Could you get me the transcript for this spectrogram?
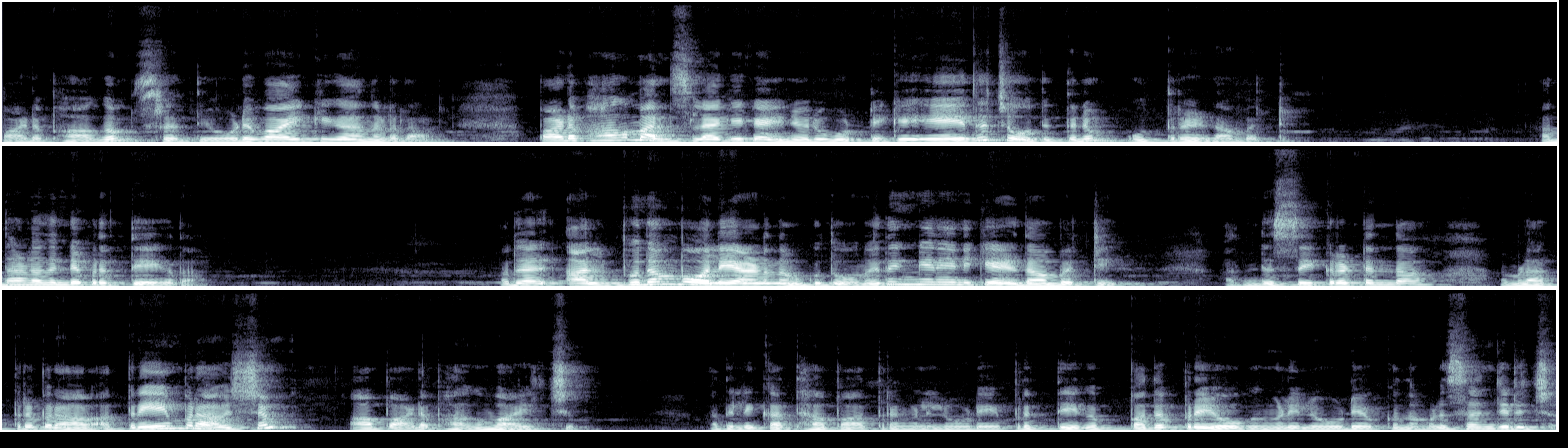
പാഠഭാഗം ശ്രദ്ധയോടെ വായിക്കുക എന്നുള്ളതാണ്. പാഠഭാഗം മനസ്സിലാക്കി കഴിഞ്ഞ ഒരു കുട്ടിക്ക് ഏത് ചോദ്യത്തിനും ഉത്തരം എഴുതാൻ പറ്റും. അതാണ് അതിന്റെ പ്രത്യേകത. ഒരു അത്ഭുതം പോലെയാണ് നമുക്ക് തോന്നുന്നത്. ഇതിങ്ങനെ എനിക്ക് എഴുതാൻ പറ്റി? അതിന്റെ സീക്രട്ട് എന്താ? നമ്മൾ അത്ര പ്രാ അത്രയും പ്രാവശ്യം ആ പാഠഭാഗം വായിച്ചു. അതിലെ കഥാപാത്രങ്ങളിലൂടെ പ്രത്യേക പദപ്രയോഗങ്ങളിലൂടെയൊക്കെ നമ്മൾ സഞ്ചരിച്ചു.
